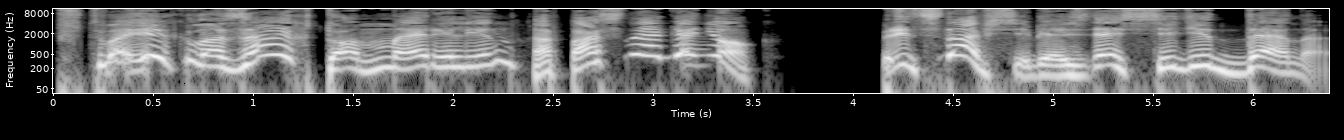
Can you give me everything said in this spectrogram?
«В твоих глазах, Том Мэрилин, опасный огонек. Представь себе, здесь сидит Дэна.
